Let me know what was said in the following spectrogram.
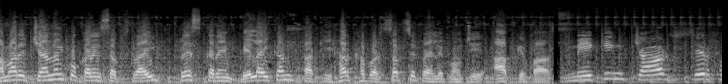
हमारे चैनल को करें सब्सक्राइब, प्रेस करें बेल आइकन ताकि हर खबर सबसे पहले पहुँचे आपके पास। मेकिंग चार्ज सिर्फ़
